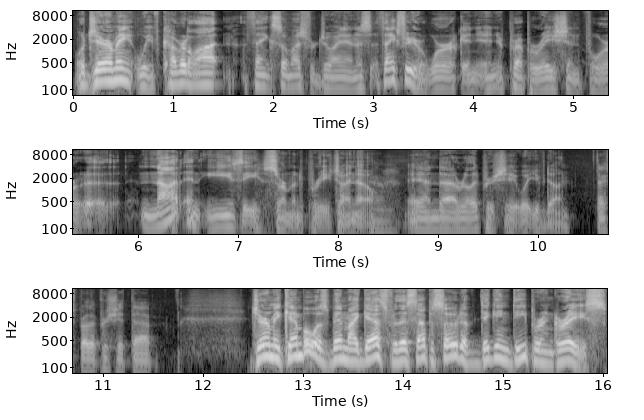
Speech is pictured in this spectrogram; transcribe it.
Well, Jeremy, we've covered a lot. Thanks so much for joining us. Thanks for your work and, and your preparation for uh, not an easy sermon to preach, I know, yeah. and I uh, really appreciate what you've done. Thanks, brother. Appreciate that. Jeremy Kimball has been my guest for this episode of Digging Deeper in Grace.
